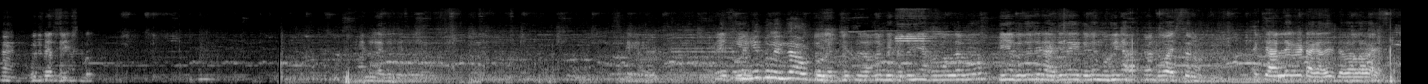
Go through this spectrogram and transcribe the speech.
হ্যাঁ নিয়ে তুলেন যে আউটপুট মহিলা হাত ধোয়া আসছে না একটা আনলে টাকা দিতে ভালো হয়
